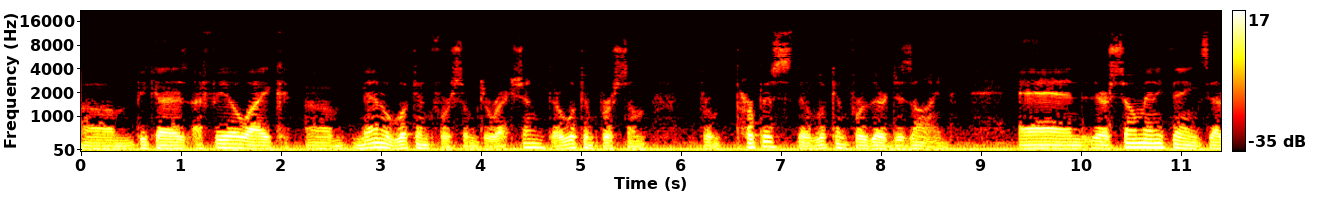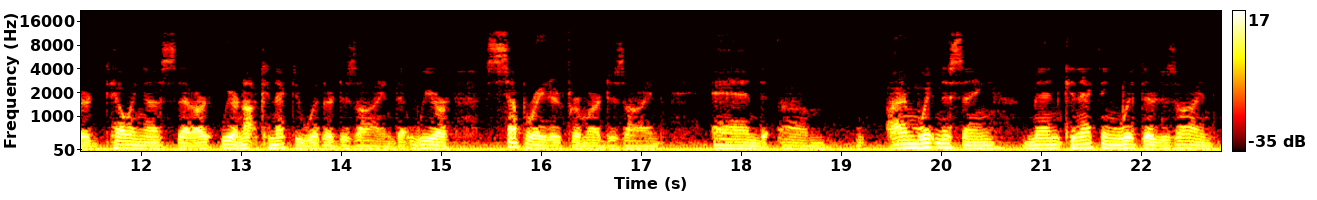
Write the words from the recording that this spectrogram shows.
um, because I feel like um, men are looking for some direction. They're looking for some for purpose. They're looking for their design. And there are so many things that are telling us that our, we are not connected with our design, that we are separated from our design. And um, I'm witnessing men connecting with their design,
